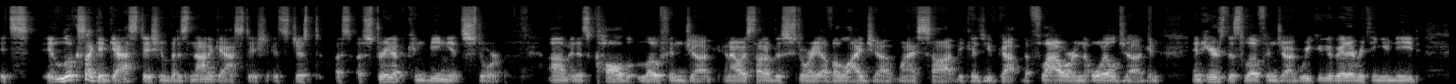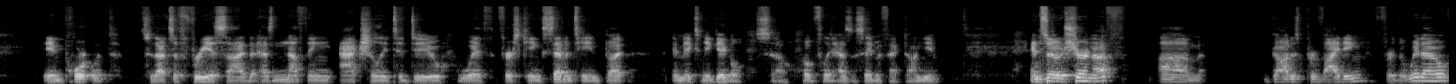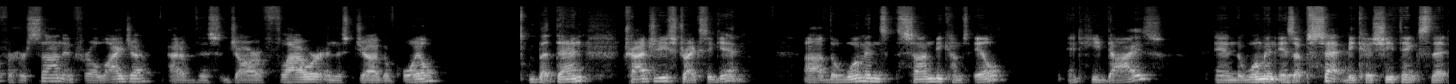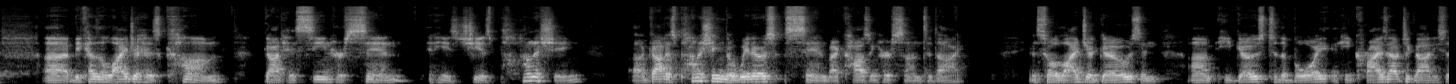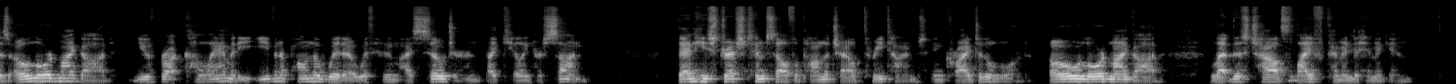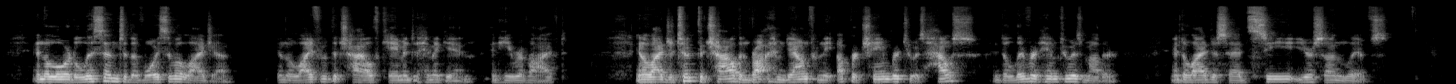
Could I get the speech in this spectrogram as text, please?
it's it looks like a gas station but it's not a gas station. It's just a, a straight up convenience store um, and it's called loaf and jug. And i always thought of this story of elijah when i saw it because you've got the flour and the oil jug and and here's this loaf and jug where you can go get everything you need in portland. So that's a free aside that has nothing actually to do with first kings 17 but it makes me giggle. So hopefully it has the same effect on you. And so sure enough um, God is providing for the widow, for her son, and for Elijah out of this jar of flour and this jug of oil. But then tragedy strikes again. Uh, the woman's son becomes ill and he dies. And the woman is upset because she thinks that uh, because Elijah has come, God has seen her sin and he's, she is punishing, uh, God is punishing the widow's sin by causing her son to die. And so Elijah goes and um, he goes to the boy and he cries out to God. He says, O Lord my God, you have brought calamity even upon the widow with whom I sojourn by killing her son. Then he stretched himself upon the child three times and cried to the Lord, O Lord my God, let this child's life come into him again. And the Lord listened to the voice of Elijah, and the life of the child came into him again, and he revived. And Elijah took the child and brought him down from the upper chamber to his house and delivered him to his mother. And Elijah said, See, your son lives.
